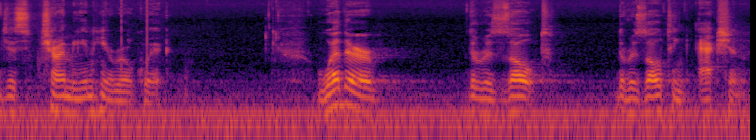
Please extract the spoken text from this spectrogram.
just chiming in here real quick, whether the result, the resulting action,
